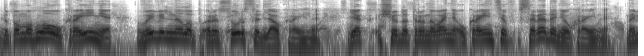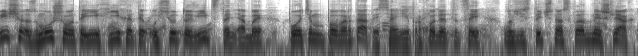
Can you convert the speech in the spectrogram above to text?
допомогло Україні, вивільнило б ресурси для України. Як щодо тренування українців всередині України, навіщо змушувати їх їхати усю ту відстань, аби потім повертатися і проходити цей логістично складний шлях?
